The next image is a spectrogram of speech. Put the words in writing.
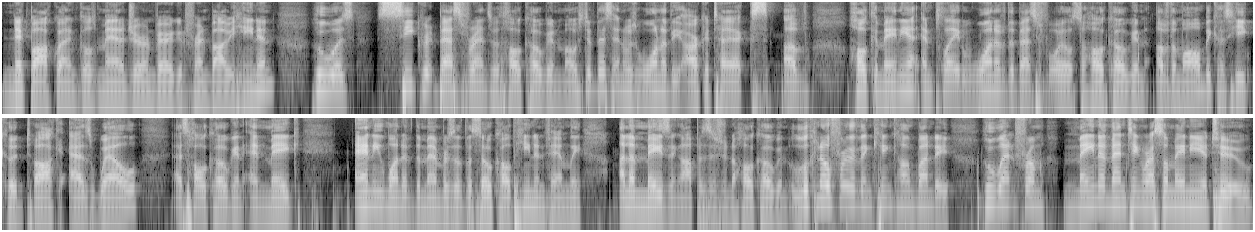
Nick Bockwinkel's manager and very good friend Bobby Heenan, who was secret best friends with Hulk Hogan most of this and was one of the architects of Hulkamania and played one of the best foils to Hulk Hogan of them all because he could talk as well as Hulk Hogan and make any one of the members of the so-called Heenan family an amazing opposition to Hulk Hogan. Look no further than King Kong Bundy, who went from main eventing WrestleMania 2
